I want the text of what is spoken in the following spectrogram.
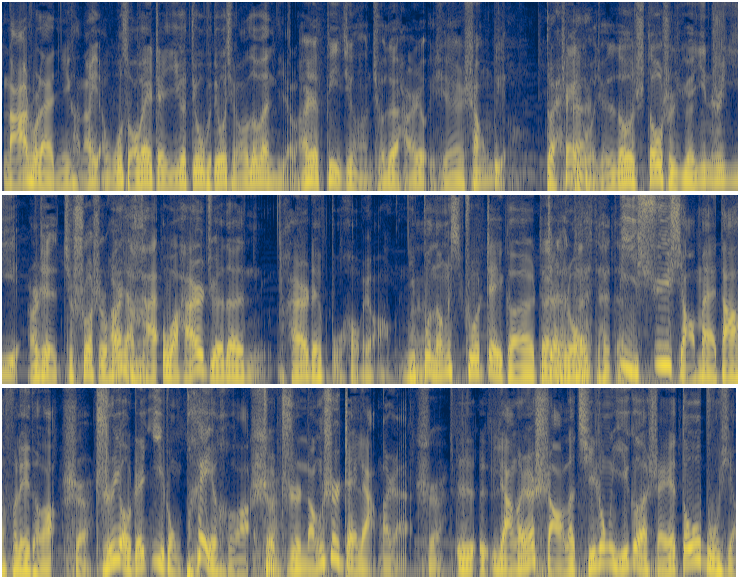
拿出来，你可能也无所谓这一个丢不丢球的问题了。而且毕竟球队还是有一些伤病，对，这个嗯我觉得都是都是原因之一。而且就说实话，而且还我还是觉得还是得补后腰，你嗯不能说这个阵容必须小麦搭弗雷德，是只有这一种配合，是就只能是这两个人。是呃，两个人少了其中一个谁都不行，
